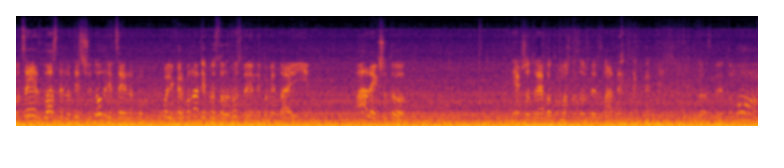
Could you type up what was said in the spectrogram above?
Бо це є, власне на тисячу доларів, це є на полікарбонат, я просто розмірів не пам'ятаю її. Але якщо то. Якщо треба, то можна завжди знати. Тому,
